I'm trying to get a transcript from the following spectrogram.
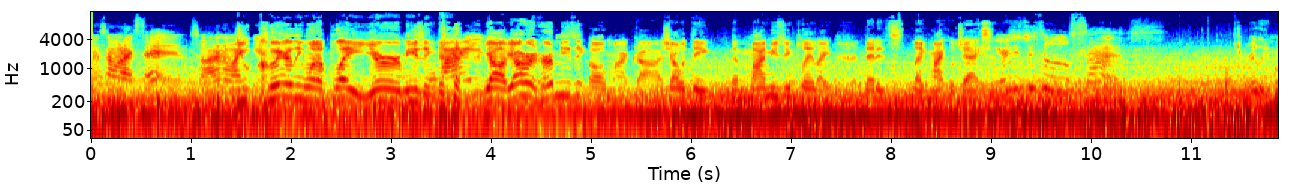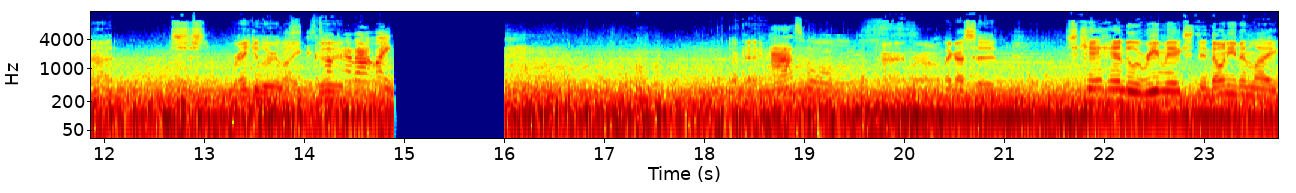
that's not what I said. So I don't know why You you. clearly want to play your music. Why are you- y'all, if y'all heard her music, oh my gosh, y'all would think that my music play like that. It's like Michael Jackson. Yours is just a little sus. It's really not. It's regular, like it's good. talking about like okay. assholes. All right, bro. Like I said, she can't handle a remix, then don't even like.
